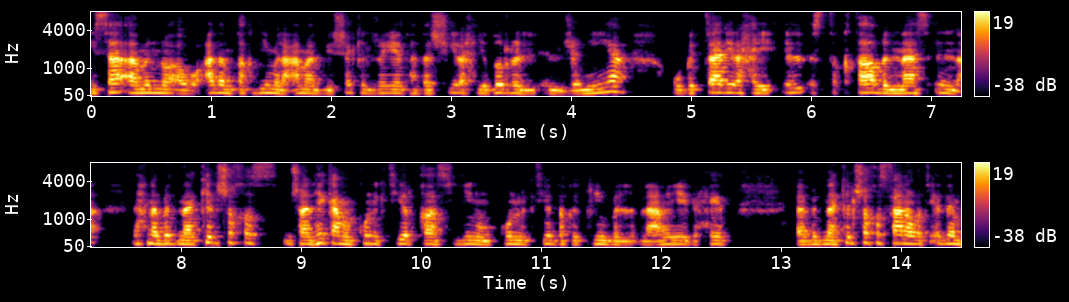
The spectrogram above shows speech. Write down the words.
إساءة منه أو عدم تقديم العمل بشكل جيد هذا الشيء رح يضر الجميع وبالتالي رح يقل استقطاب الناس إلنا. نحن بدنا كل شخص مشان هيك عم نكون كثير قاسيين ونكون كثير دقيقين بالعملية بحيث بدنا كل شخص فعلا وقت يقدم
